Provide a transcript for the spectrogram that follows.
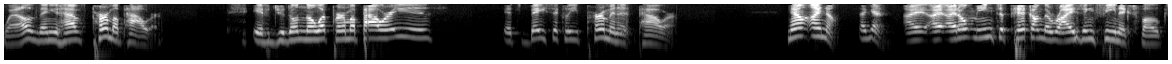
well, then you have perma power. If you don't know what perma power is, it's basically permanent power. Now, I know, again, I, I, I don't mean to pick on the rising phoenix, folks.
